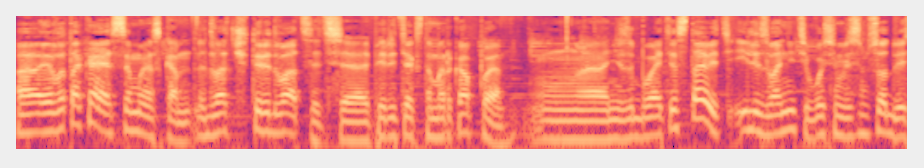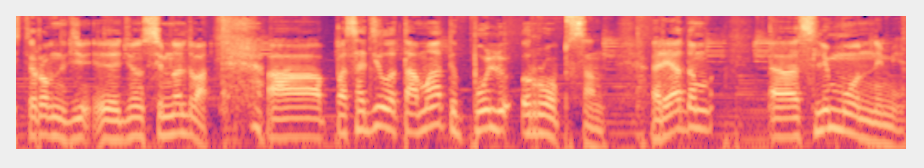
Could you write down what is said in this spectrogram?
Вот такая смс-ка. 2420 писать э, перед текстом РКП. Э, не забывайте ставить или звоните 8 800 200 ровно 9702. Э, а, посадила томаты Поль Робсон рядом с лимонными.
